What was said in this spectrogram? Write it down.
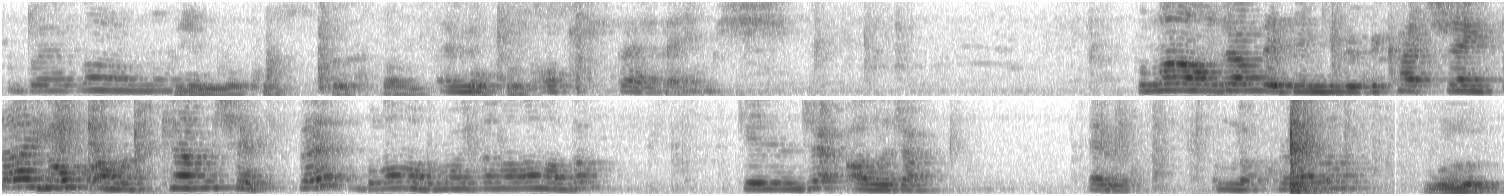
şurada yazar mı? 29.99. Evet 30 TL'ymiş. Bundan alacağım dediğim gibi birkaç renk daha yok ama tükenmiş hepsi. Bulamadım o yüzden alamadım. Gelince alacağım. Evet bunu da koyalım. Bu,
